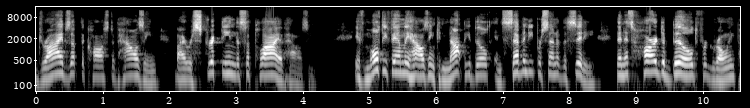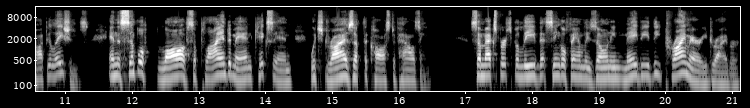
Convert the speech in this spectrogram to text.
drives up the cost of housing by restricting the supply of housing. If multifamily housing cannot be built in 70% of the city, then it's hard to build for growing populations. And the simple law of supply and demand kicks in, which drives up the cost of housing. Some experts believe that single family zoning may be the primary driver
